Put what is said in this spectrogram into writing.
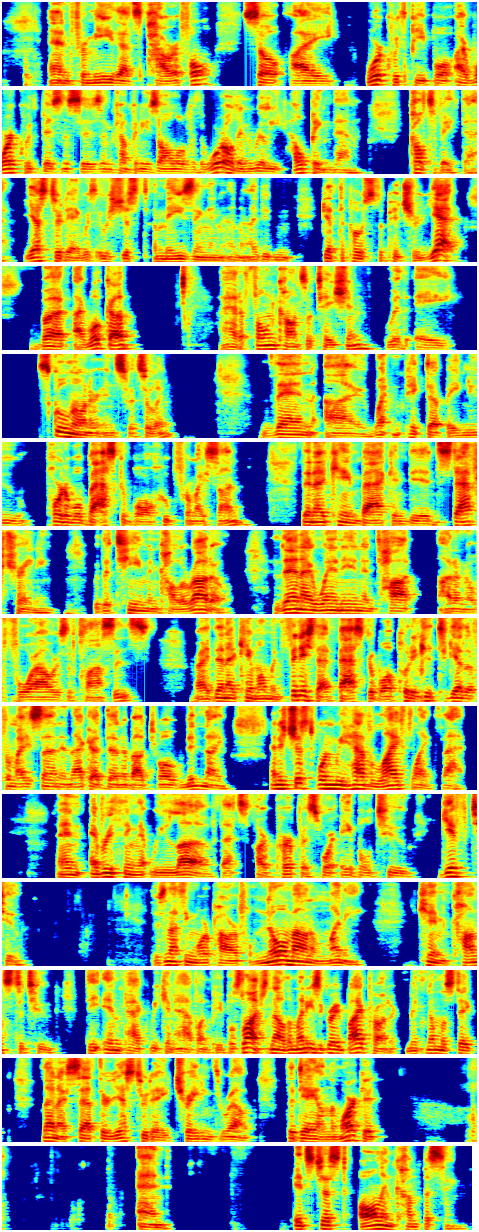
And for me, that's powerful. So I work with people, I work with businesses and companies all over the world and really helping them cultivate that. Yesterday was it was just amazing, and, and I didn't get to post the picture yet, but I woke up. I had a phone consultation with a school owner in Switzerland. Then I went and picked up a new portable basketball hoop for my son. Then I came back and did staff training with a team in Colorado. Then I went in and taught, I don't know, four hours of classes right? Then I came home and finished that basketball, putting it together for my son, and that got done about 12 midnight. And it's just when we have life like that and everything that we love, that's our purpose, we're able to give to. There's nothing more powerful. No amount of money can constitute the impact we can have on people's lives. Now, the money is a great byproduct. Make no mistake. Then I sat there yesterday trading throughout the day on the market. And it's just all encompassing.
